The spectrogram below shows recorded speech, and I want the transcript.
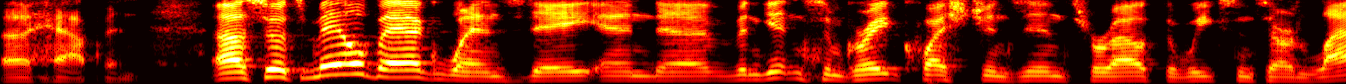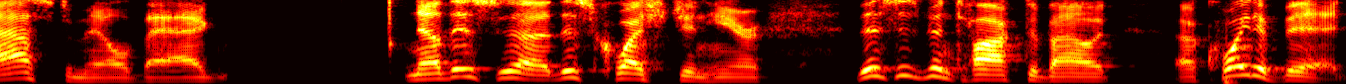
uh, happen. Uh, so it's Mailbag Wednesday, and uh, been getting some great questions in throughout the week since our last mailbag. Now, this uh, this question here, this has been talked about uh, quite a bit,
